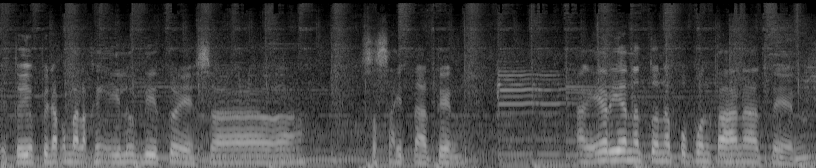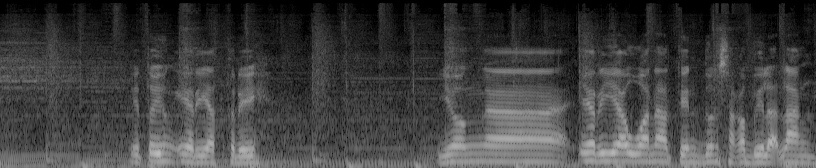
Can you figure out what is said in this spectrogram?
Ito yung pinakamalaking ilog dito eh sa sa site natin. Ang area na to na pupuntahan natin, ito yung area 3. Yung ah, area 1 natin doon sa kabila lang.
